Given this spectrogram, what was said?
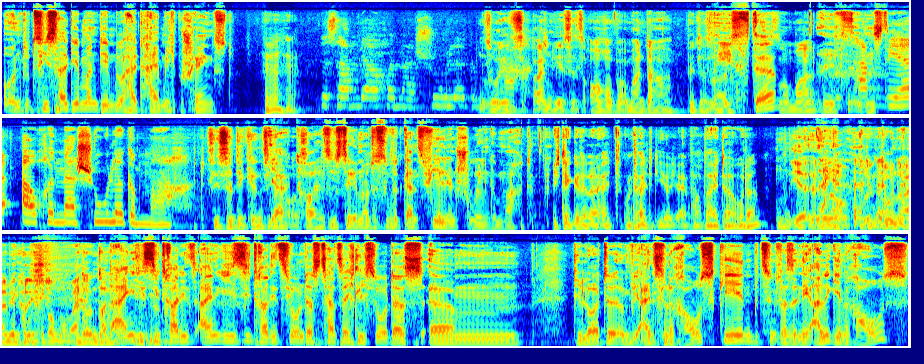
und du ziehst halt jemanden, dem du halt heimlich beschenkst. Das haben wir auch in der Schule gemacht. So, jetzt, Amy ist jetzt auch auf einmal da. Bitte sag Siehste? das nochmal. Das haben wir auch in der Schule gemacht. Siehst du, die kennt sich Ja, aus. toll. Siehst du, genau, das wird ganz viel in Schulen gemacht. Ich denke, dann halt unterhaltet ihr euch einfach weiter, oder? Ja, genau. Du, du und Amy können ich doch mal weiter Und unterhalten. eigentlich ist, die Tradition, eigentlich ist die Tradition das tatsächlich so, dass ähm, die Leute irgendwie einzeln rausgehen, beziehungsweise, nee, alle gehen raus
